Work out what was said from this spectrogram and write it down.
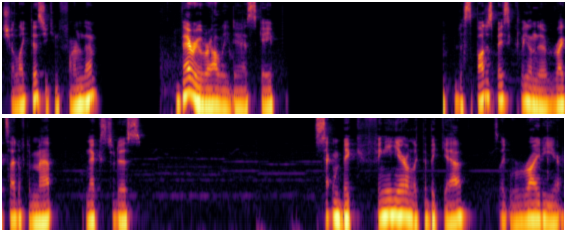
chill like this you can farm them. Very rarely they escape. The spot is basically on the right side of the map next to this second big thingy here, like the big gap. It's like right here.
